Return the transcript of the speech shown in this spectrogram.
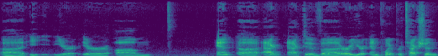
uh, your your um, and, uh, active uh, or your endpoint protection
